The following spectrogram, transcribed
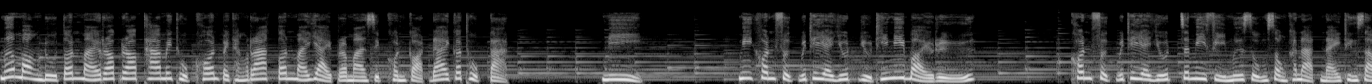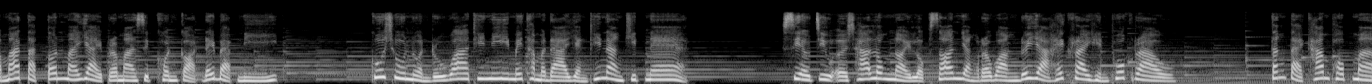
เมื่อมองดูต้นไม้รอบๆ ถ้าไม่ถูกโค่นไปทั้งรากต้นไม้ใหญ่ประมาณสิบคนกอดได้ก็ถูกตัด นี่ มีคนฝึกวิทยายุทธอยู่ที่นี่บ่อยหรือ คนฝึกวิทยายุทธจะมีฝีมือสูงส่งขนาดไหนถึงสามารถตัดต้นไม้ใหญ่ประมาณสิบคนกอดได้แบบนี้ กู้ชูหนวนรู้ว่าที่นี่ไม่ธรรมดาอย่างที่นางคิดแน่ เสี่ยวจิวเออช้าลงหน่อยหลบซ่อนอย่างระวังด้วยอย่าให้ใครเห็นพวกเรา ตั้งแต่ข้ามพบมา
